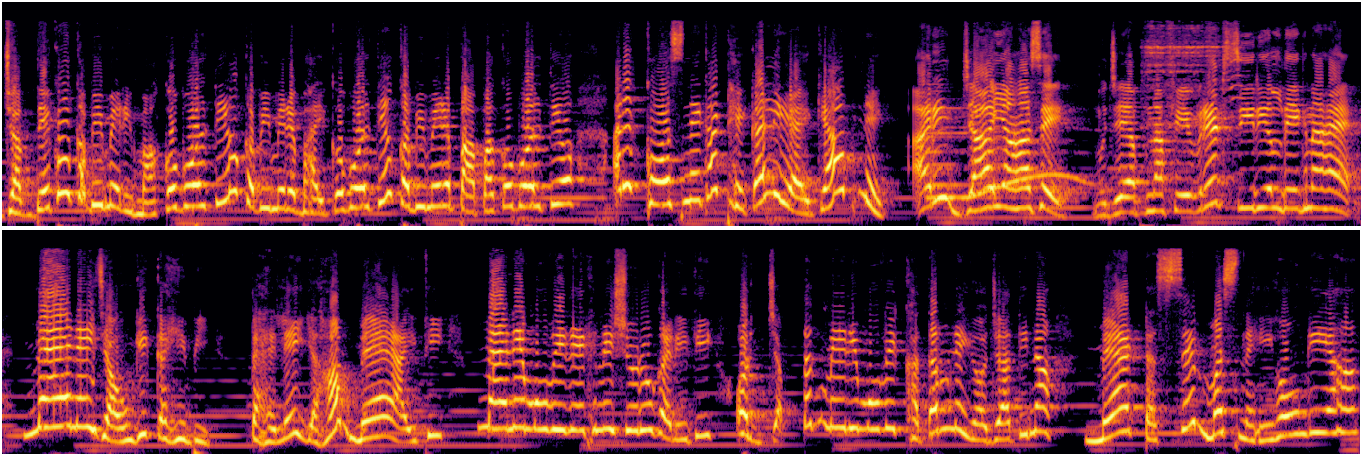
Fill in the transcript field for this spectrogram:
जब देखो कभी मेरी माँ को बोलती हो कभी मेरे भाई को बोलती हो कभी मेरे पापा को बोलती हो। अरे कोसने का ठेका लिया है क्या आपने? अरे जा यहाँ से। मुझे अपना फेवरेट सीरियल देखना है। मैं नहीं जाऊँगी कहीं भी। पहले यहाँ मैं आई थी। मैंने मूवी देखनी शुरू करी थी। और जब तक मेरी मूवी खत्म नहीं हो जाती ना मैं टस से मस नहीं होंगी यहाँ।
